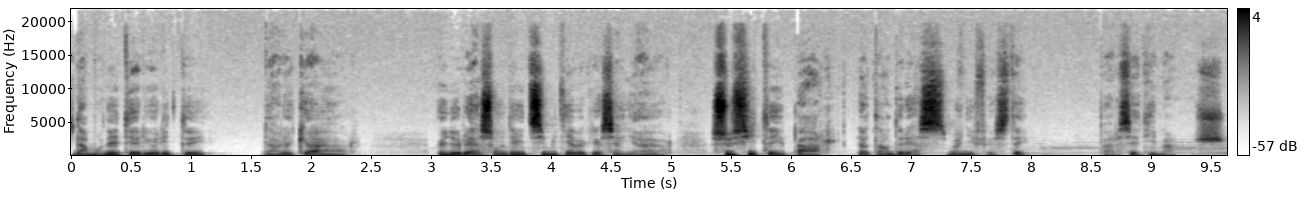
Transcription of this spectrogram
dans mon intériorité, dans le cœur, une relation d'intimité avec le Seigneur, suscitée par la tendresse manifestée par cette image.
